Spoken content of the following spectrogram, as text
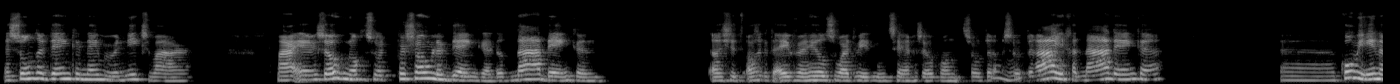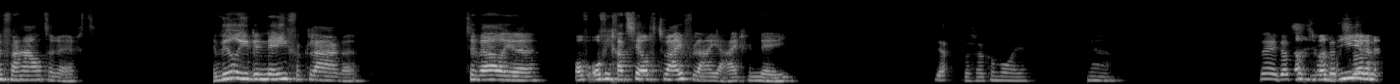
En zonder denken nemen we niks waar. Maar er is ook nog een soort persoonlijk denken, dat nadenken. Als, je het, als ik het even heel zwart-wit moet zeggen, zo van, zodra, mhm. zodra je gaat nadenken, uh, kom je in een verhaal terecht. En wil je de nee verklaren? Terwijl je, of, of je gaat zelf twijfelen aan je eigen nee. Ja, dat is ook een mooie. Ja. Nee, dat, dat is wat dieren,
